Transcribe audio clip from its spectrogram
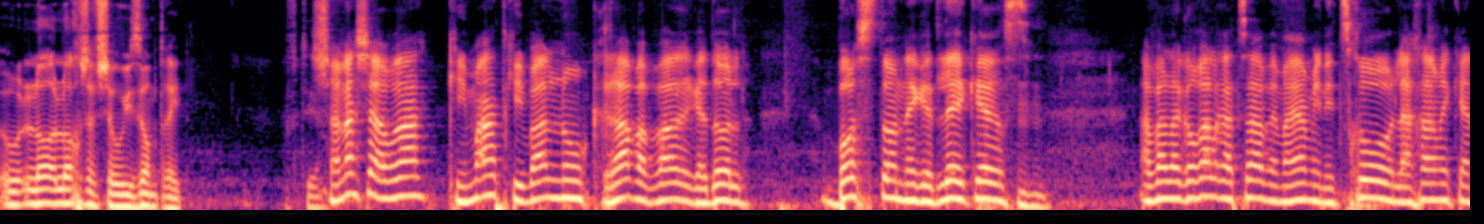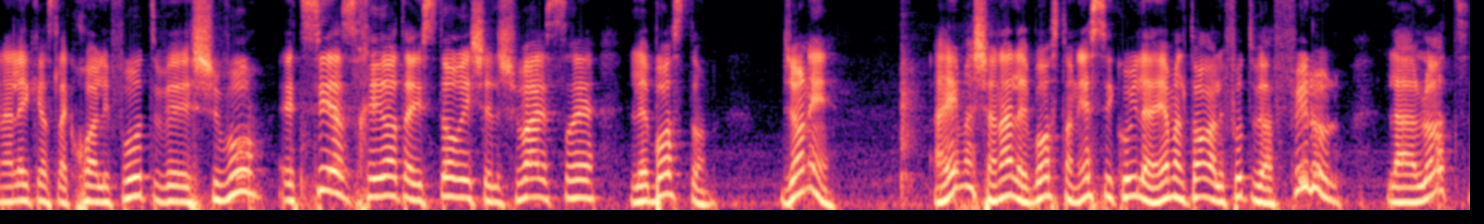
הוא לא, לא חושב שהוא ייזום trade. שנה שעברה כמעט קיבלנו קרב עבר גדול. בוסטון נגד לייקרס, אבל הגורל רצה ומיאמי ניצחו, לאחר מכן הלייקרס לקחו אליפות והשוו את שיא הזכיות ההיסטורי של 17 לבוסטון. ג'וני, האם השנה לבוסטון יש סיכוי לאיים על תואר אליפות ואפילו לעלות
